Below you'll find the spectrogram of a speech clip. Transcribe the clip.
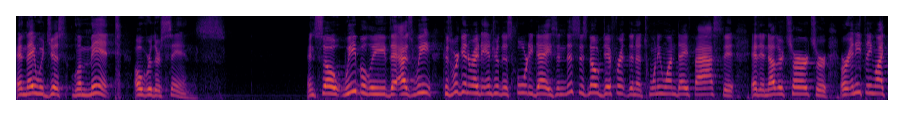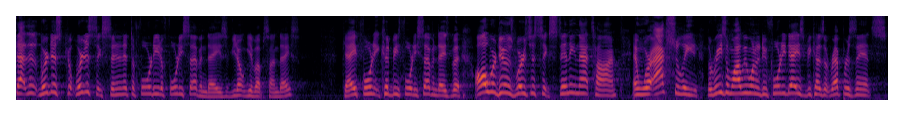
and they would just lament over their sins. And so we believe that as we, because we're getting ready to enter this 40 days, and this is no different than a 21 day fast at, at another church or, or anything like that. We're just, we're just extending it to 40 to 47 days if you don't give up Sundays. Okay, 40, it could be 47 days, but all we're doing is we're just extending that time, and we're actually, the reason why we want to do 40 days because it represents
